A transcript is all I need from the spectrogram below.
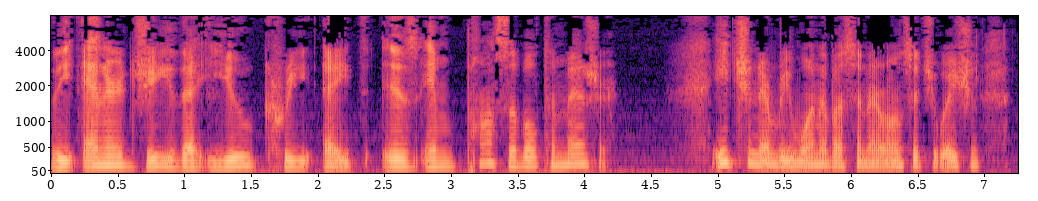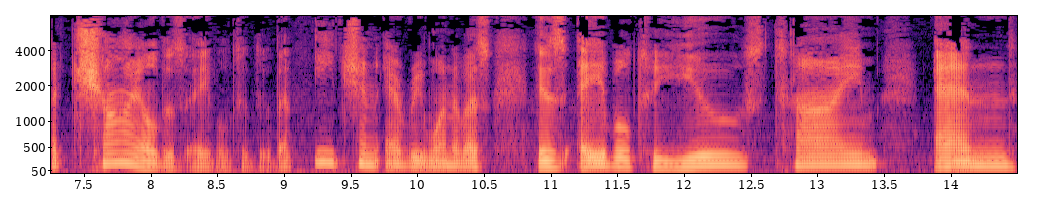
the energy that you create is impossible to measure. Each and every one of us in our own situation, a child is able to do that. Each and every one of us is able to use time and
